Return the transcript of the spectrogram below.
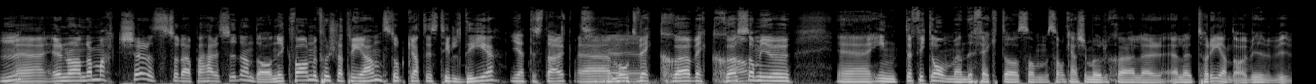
Mm. Eh, är det några andra matcher sådär på här sidan då? Ni är kvar med första trean, stort grattis till det. Jättestarkt. Eh, mot Växjö. Växjö ja. som ju eh, inte fick omvänd effekt då, som, som kanske Mullsjö eller, eller Torén då. Vi, vi,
